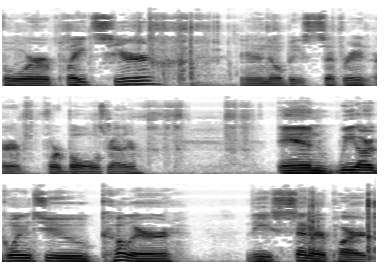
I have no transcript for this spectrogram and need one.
four plates here. And they'll be separate, or four bowls rather. And we are going to color the center part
